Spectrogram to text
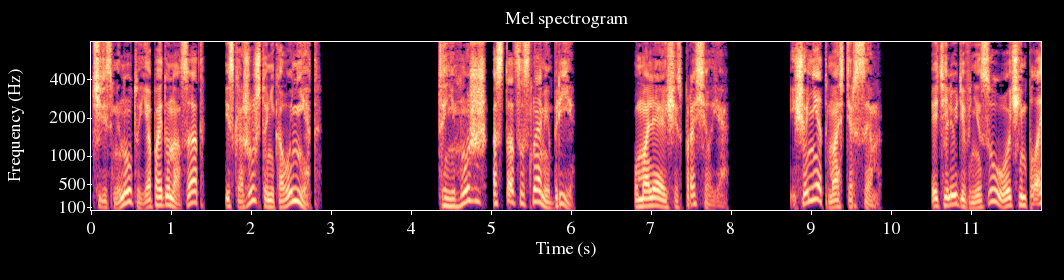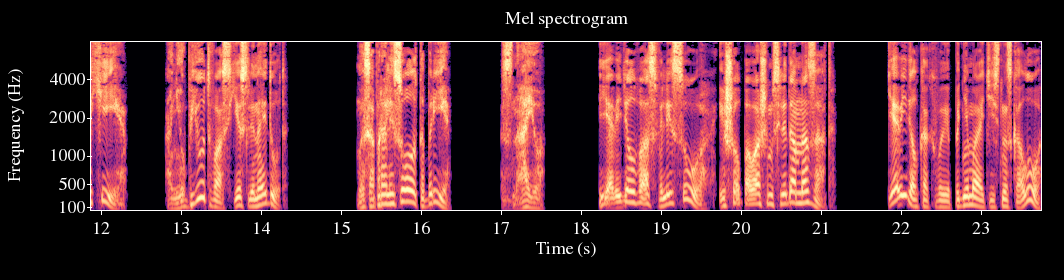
«Через минуту я пойду назад и скажу, что никого нет». «Ты не можешь остаться с нами, Бри?» — умоляюще спросил я. «Еще нет, мастер Сэм. Эти люди внизу очень плохие. Они убьют вас, если найдут. Мы забрали золото, Бри». «Знаю. Я видел вас в лесу и шел по вашим следам назад. Я видел, как вы поднимаетесь на скалу,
